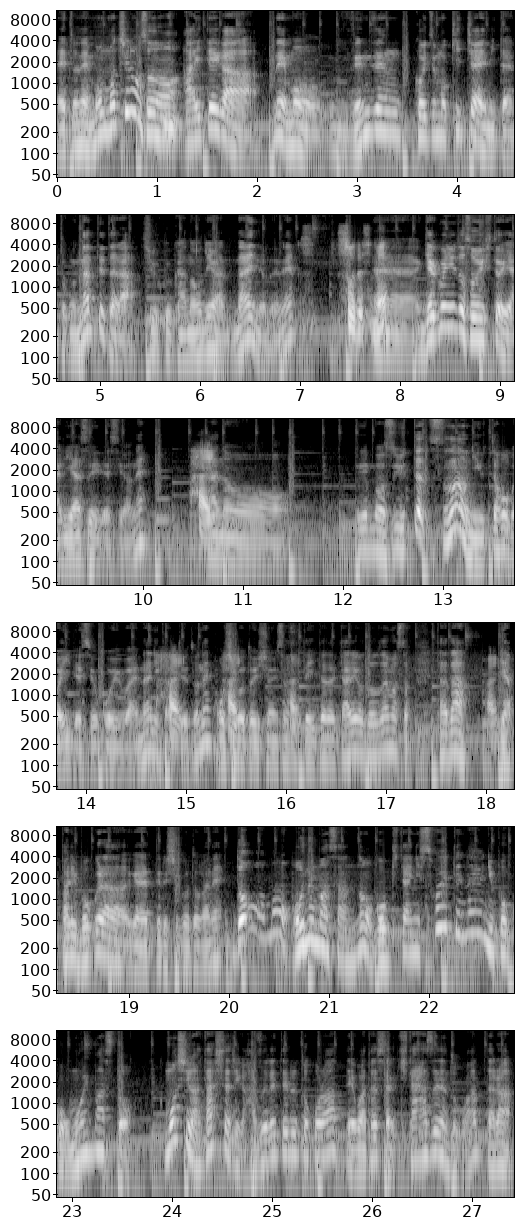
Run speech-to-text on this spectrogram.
えっとね、ももちろんその相手が、ね、もう全然こいつも切っちゃえみたいなところになってたら修復可能にはないのでね。そうですね。えー逆に言うとそういう人はやりやすいですよね。はい。あのーでも言った素直に言った方がいいですよ、こういう場合、何かっていうとね、はい。お仕事一緒にさせていただきありがとうございますと、ただ、はい。やっぱり僕らがやってる仕事がね、どうも小沼さんのご期待に添えてないように僕、思いますと、もし私たちが外れてるところあって、私たちが期待外れのところあったら、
